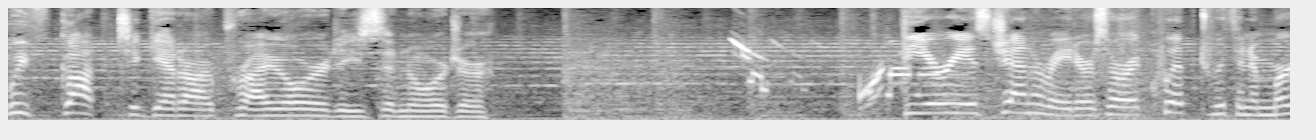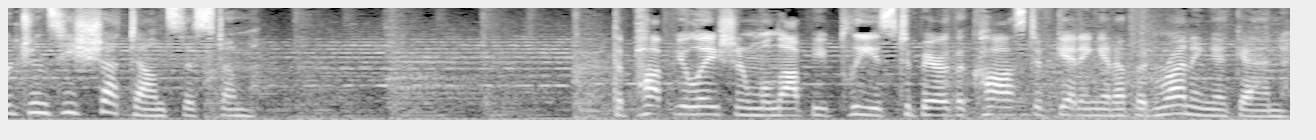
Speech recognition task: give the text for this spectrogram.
We've got to get our priorities in order. The area's generators are equipped with an emergency shutdown system. The population will not be pleased to bear the cost of getting it up and running again,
